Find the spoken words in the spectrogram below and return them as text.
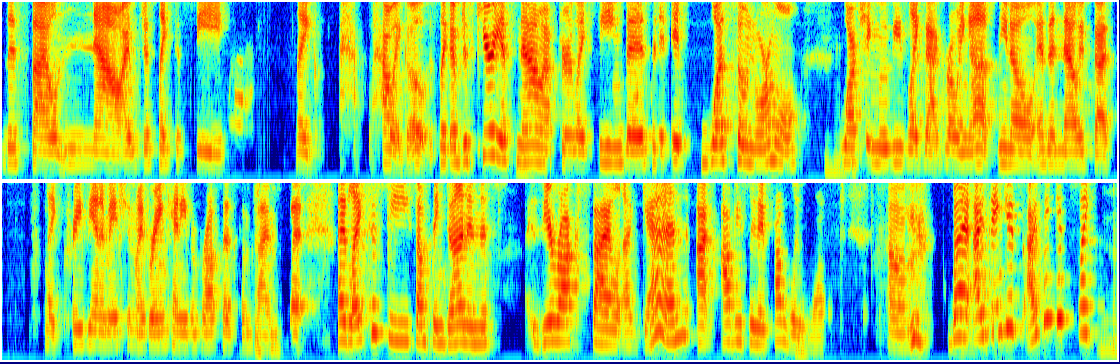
this style now. I would just like to see like how it goes. Like I'm just curious now after like seeing this and it, it was so normal mm-hmm. watching movies like that growing up, you know, and then now we've got like crazy animation my brain can't even process sometimes. but I'd like to see something done in this Xerox style again. I, obviously, they probably hmm. won't. Um, but I think it's, I think it's like, yeah.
